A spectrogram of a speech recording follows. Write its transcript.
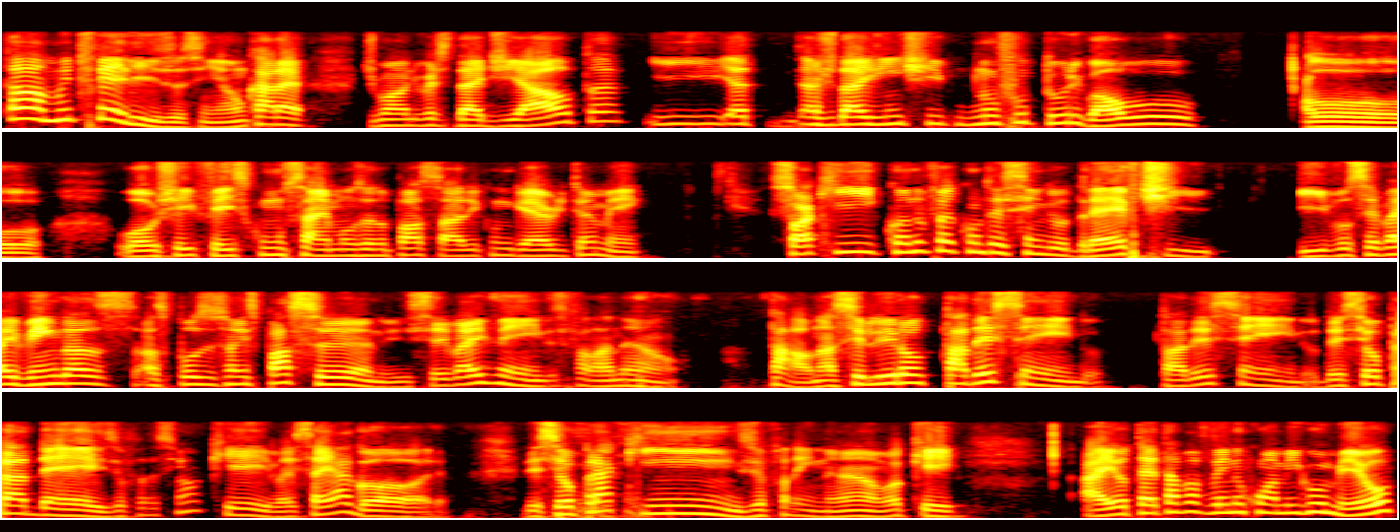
tava muito feliz, assim. É um cara de uma universidade alta e ajudar a gente no futuro, igual o, o, o fez com o Simons ano passado e com o Gary também. Só que quando foi acontecendo o draft e você vai vendo as, as posições passando, e você vai vendo, você fala, não, tá, o Nasir Little tá descendo, tá descendo, desceu para 10, eu falei assim, ok, vai sair agora. Desceu para 15, eu falei, não, ok. Aí eu até tava vendo com um amigo meu,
